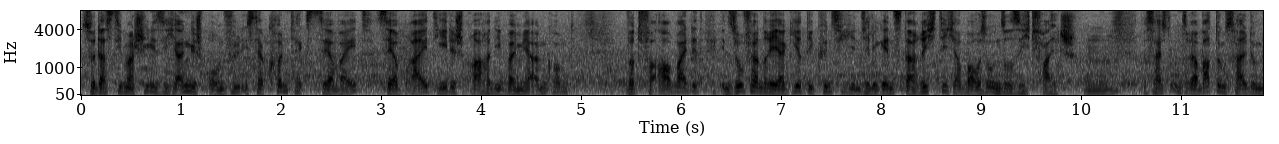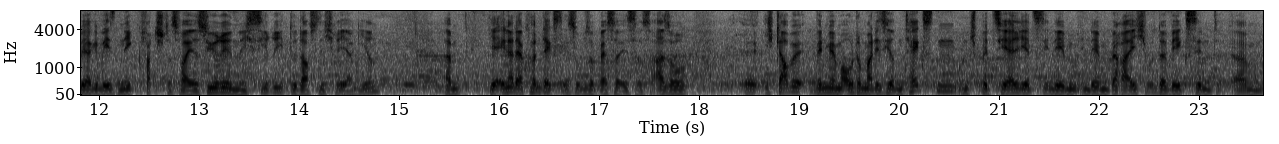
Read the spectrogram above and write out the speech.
sodass die Maschine sich angesprochen fühlt, ist der Kontext sehr weit, sehr breit. Jede Sprache, die bei mir ankommt, wird verarbeitet. Insofern reagiert die künstliche Intelligenz da richtig, aber aus unserer Sicht falsch. Mhm. Das heißt, unsere Erwartungshaltung wäre gewesen, nee, Quatsch, das war ja Syrien, nicht Siri, du darfst nicht reagieren. Ähm, je enger der Kontext ist, umso besser ist es. Also äh, ich glaube, wenn wir im automatisierten Texten und speziell jetzt in dem, in dem Bereich unterwegs sind, ähm,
